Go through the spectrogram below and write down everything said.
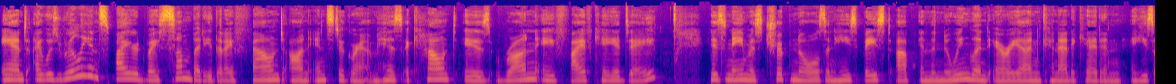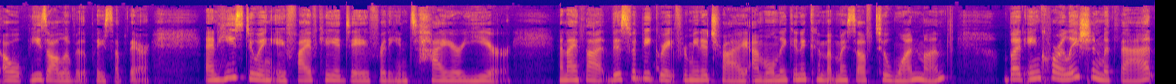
And I was really inspired by somebody that I found on Instagram. His account is Run a 5K a Day. His name is Trip Knowles, and he's based up in the New England area in Connecticut, and he's all he's all over the place up there. And he's doing a 5K a day for the entire year. And I thought this would be great for me to try. I'm only going to commit myself to one month. But in correlation with that,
